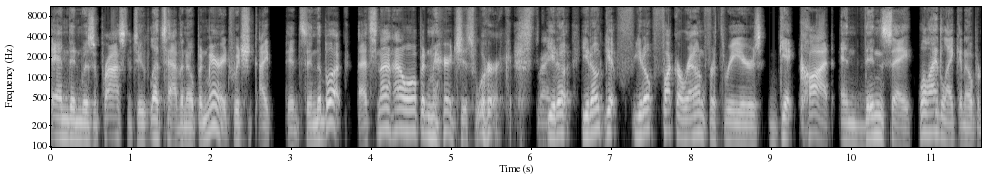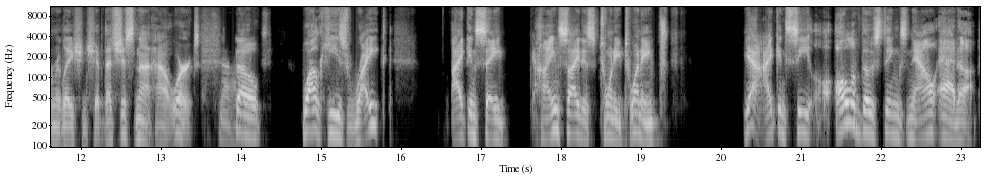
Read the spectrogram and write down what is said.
and then was a prostitute. Let's have an open marriage, which I it's in the book. That's not how open marriages work. Right. You don't you don't get you don't fuck around for three years, get caught, and then say, "Well, I'd like an open relationship." That's just not how it works. Uh-huh. So while he's right, I can say hindsight is twenty twenty. Yeah, I can see all of those things now add up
